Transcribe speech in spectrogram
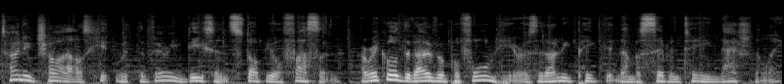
Toni Childs hit with the very decent Stop Your Fussin', a record that overperformed here as it only peaked at number 17 nationally.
